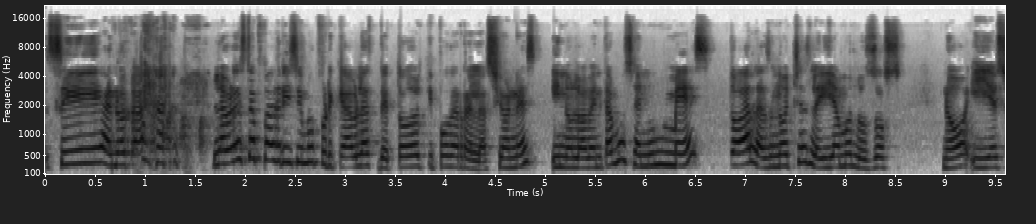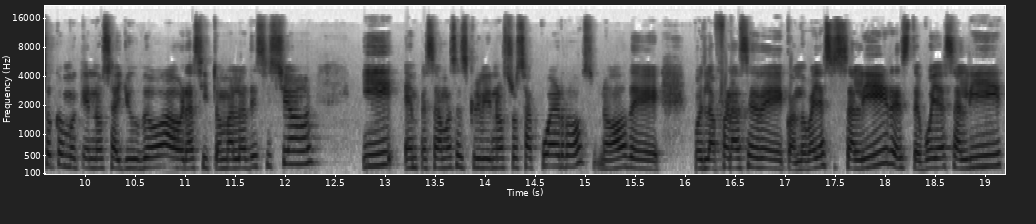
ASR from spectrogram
Sí, anota. La verdad está padrísimo porque hablas de todo tipo de relaciones y nos lo aventamos en un mes. Todas las noches leíamos los dos, ¿no? Y eso como que nos ayudó ahora sí tomar la decisión y empezamos a escribir nuestros acuerdos, ¿no? De, pues la frase de cuando vayas a salir, este, voy a salir,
